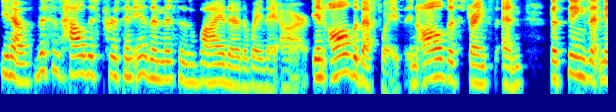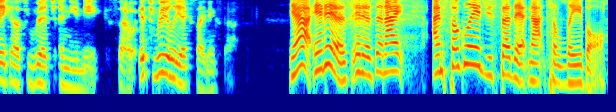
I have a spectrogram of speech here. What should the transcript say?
you know, this is how this person is, and this is why they're the way they are in all the best ways, in all the strengths and the things that make us rich and unique. So it's really exciting stuff. Yeah, it is. It is. And I, I'm so glad you said that, not to label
